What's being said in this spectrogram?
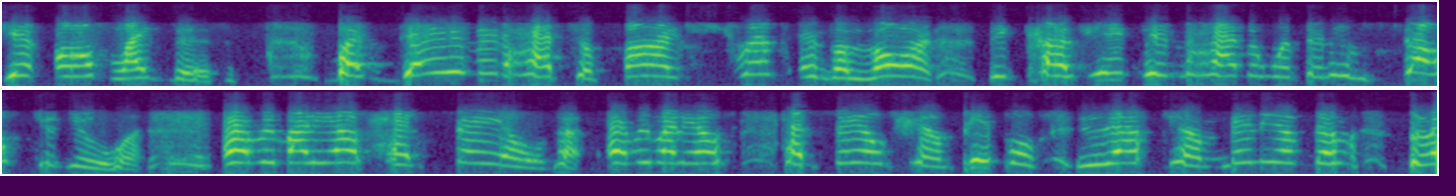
get off like this? But David had to find strength in the Lord because he didn't have it within himself to do. Everybody else had failed. Everybody else had failed him. People left him. Many of them blamed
